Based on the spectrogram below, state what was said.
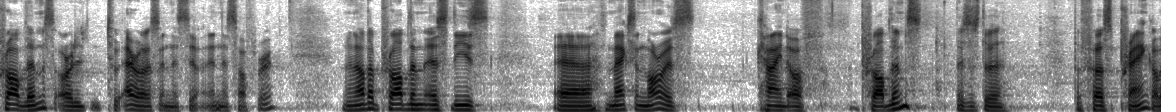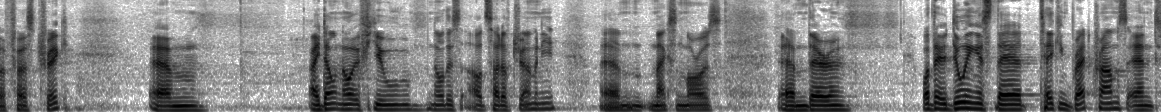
problems or to errors in the, in the software. And another problem is these uh, Max and Moritz kind of problems. This is the, the first prank or the first trick. Um, I don't know if you know this outside of Germany, um, Max and Moritz. Um, they're what they're doing is they're taking breadcrumbs and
